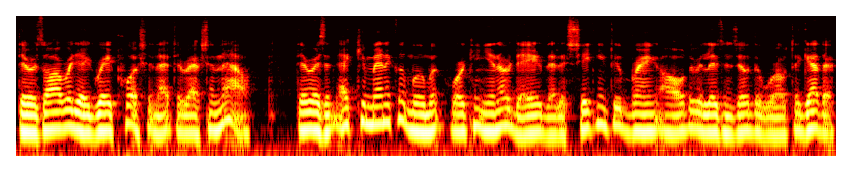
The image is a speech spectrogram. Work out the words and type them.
There is already a great push in that direction now. There is an ecumenical movement working in our day that is seeking to bring all the religions of the world together.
